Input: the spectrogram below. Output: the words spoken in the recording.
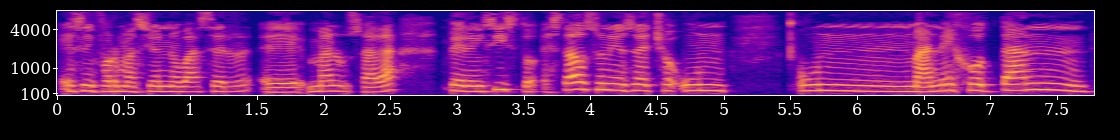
esa información no va a ser eh, mal usada. Pero insisto, Estados Unidos ha hecho un, un manejo tan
